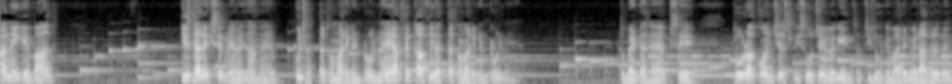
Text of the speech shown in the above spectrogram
आने के बाद किस डायरेक्शन में हमें जाना है? कुछ हद तक हमारे कंट्रोल में है या फिर काफ़ी हद तक हमारे कंट्रोल में है। तो बेटर है अब से थोड़ा कॉन्शियसली सोचने लगे इन सब चीज़ों के बारे में रादर देन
